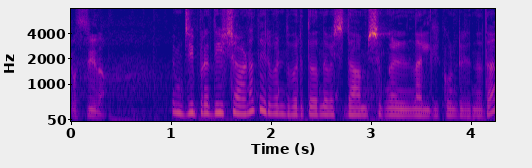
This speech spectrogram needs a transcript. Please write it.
ക്രിസ്റ്റീന. എം ജി പ്രതീഷാണ് തിരുവനന്തപുരത്ത് നിന്ന് വിശദാംശങ്ങൾ നൽകിക്കൊണ്ടിരുന്നത്.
